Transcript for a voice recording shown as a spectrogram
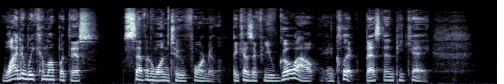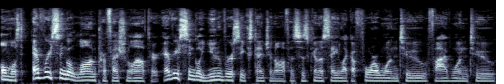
Why did we come up with this 712 formula? Because if you go out and click best NPK, almost every single lawn professional out there, every single university extension office is going to say like a 412, 512,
